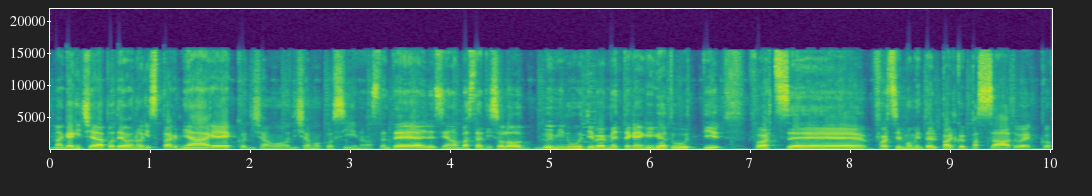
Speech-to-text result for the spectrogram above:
magari ce la potevano risparmiare, ecco, diciamo, diciamo così, nonostante siano bastati solo due minuti per mettere in riga tutti, forse, forse il momento del palco è passato, ecco.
